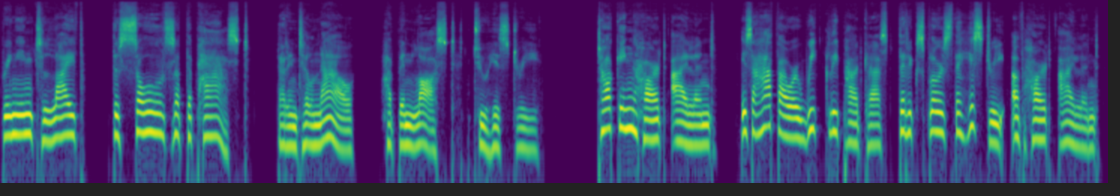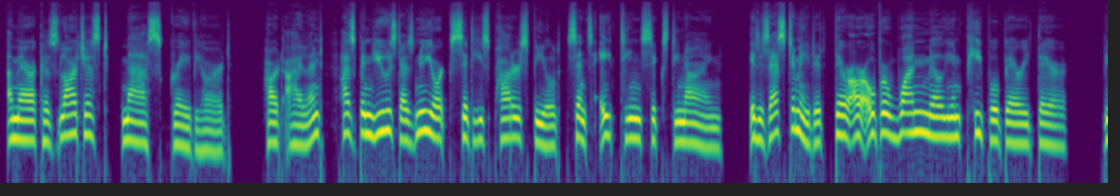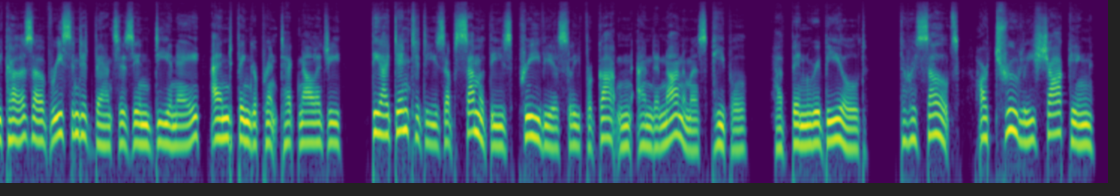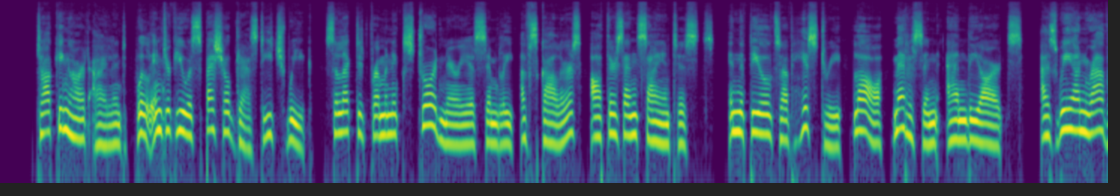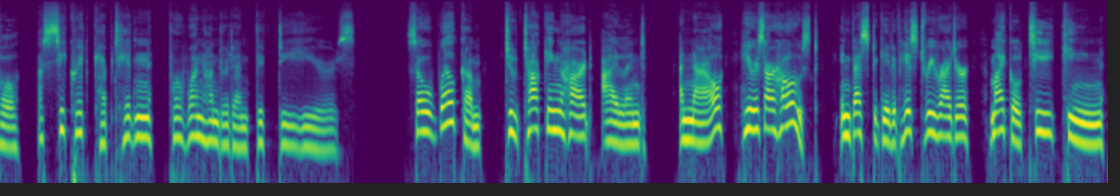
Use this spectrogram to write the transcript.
bringing to life the souls of the past that until now have been lost to history. Talking Hart Island is a half hour weekly podcast that explores the history of Hart Island, America's largest mass graveyard. Hart Island has been used as New York City's Potter's Field since 1869. It is estimated there are over 1 million people buried there. Because of recent advances in DNA and fingerprint technology, the identities of some of these previously forgotten and anonymous people have been revealed. The results are truly shocking. Talking Hart Island will interview a special guest each week, selected from an extraordinary assembly of scholars, authors, and scientists in the fields of history, law, medicine, and the arts, as we unravel a secret kept hidden for 150 years. So, welcome to Talking Hart Island. And now, here's our host, investigative history writer Michael T. Keene.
